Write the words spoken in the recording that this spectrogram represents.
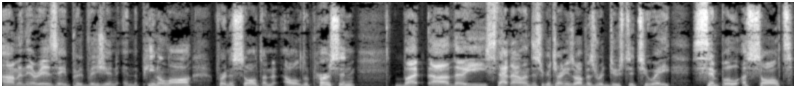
Um, and there is a provision in the penal law for an assault on an older person. But uh, the Staten Island District Attorney's Office reduced it to a simple assault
